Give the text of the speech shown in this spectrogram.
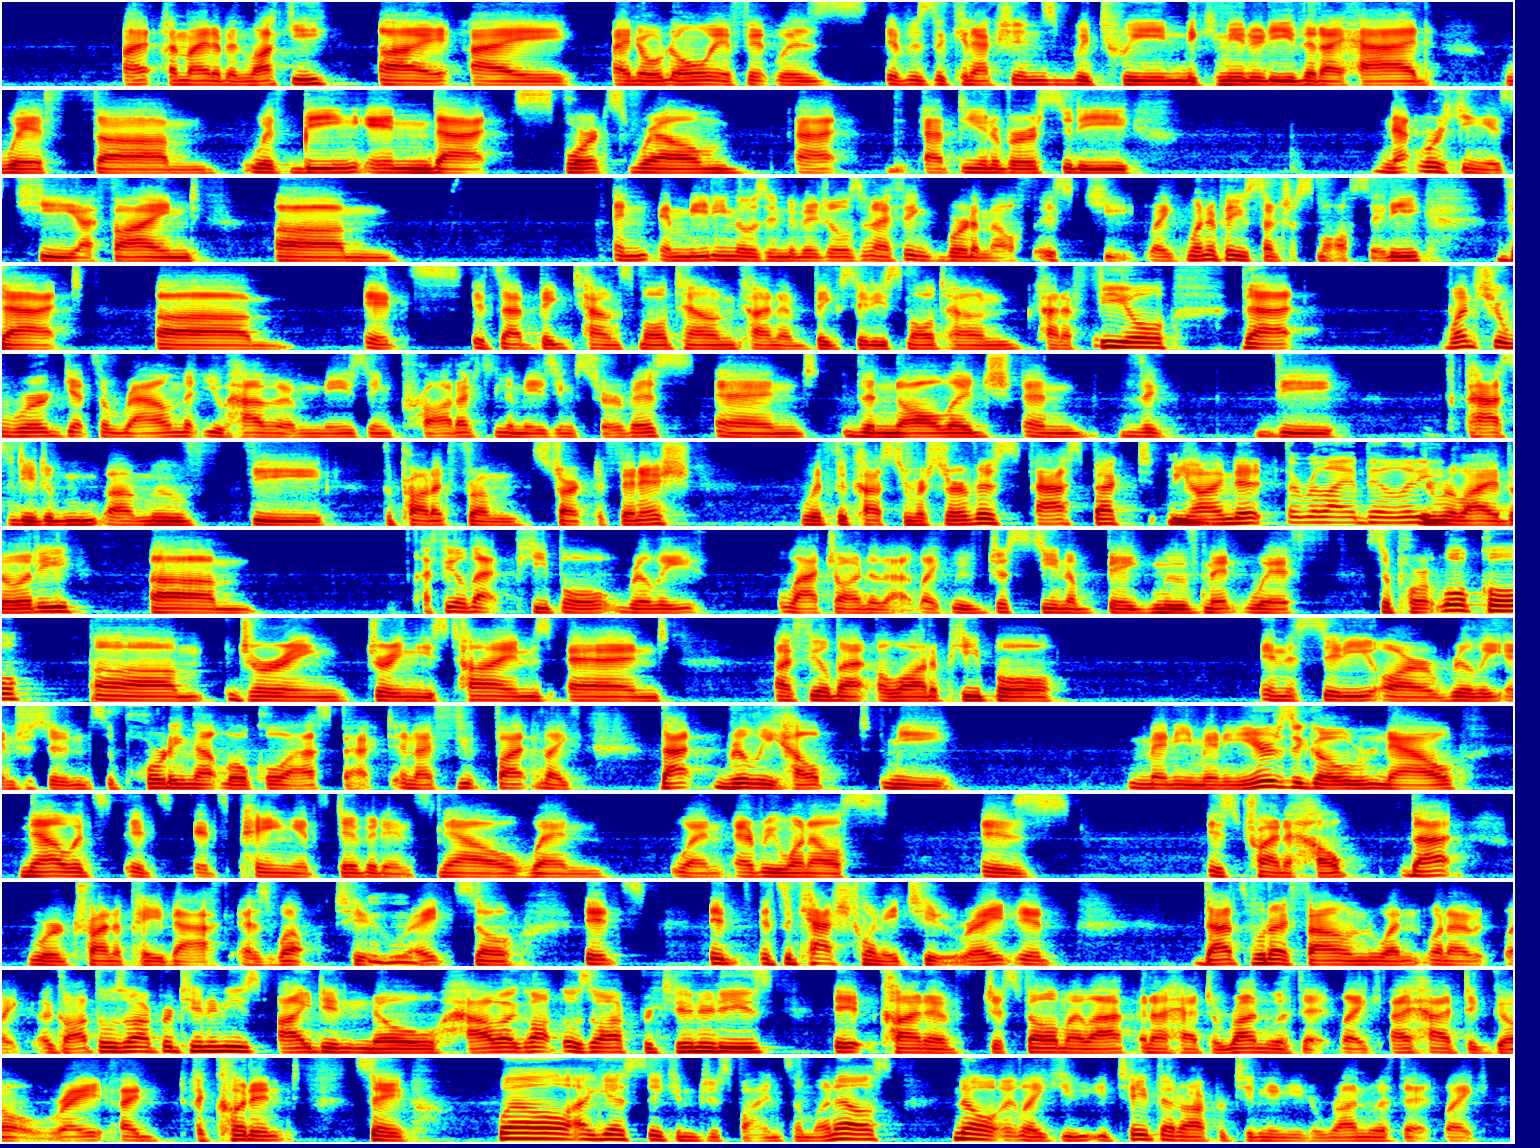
I, I might have been lucky. I I I don't know if it was it was the connections between the community that I had with um, with being in that sports realm at at the university. Networking is key. I find um, and, and meeting those individuals, and I think word of mouth is key. Like Winnipeg is such a small city that um, it's it's that big town, small town kind of big city, small town kind of feel that once your word gets around that you have an amazing product and amazing service and the knowledge and the the capacity to uh, move the the product from start to finish with the customer service aspect behind it The reliability. the reliability. Um, I feel that people really latch onto that. Like we've just seen a big movement with support local um, during during these times, and I feel that a lot of people in the city are really interested in supporting that local aspect, and I feel find like that really helped me many many years ago. Now, now it's it's it's paying its dividends now when when everyone else is is trying to help that we're trying to pay back as well too Mhm. right? So it's it, it's a catch 22 right? It that's what i found when when i like i got those opportunities. I didn't know how i got those opportunities it kind of just fell in my lap and i had to run with it. Like i had to go right? I i couldn't say well i guess they can just find someone else. No like you you take that opportunity to run with it. Like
